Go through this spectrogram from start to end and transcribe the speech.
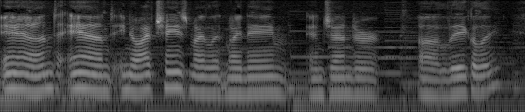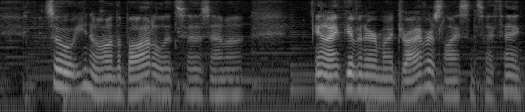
and and you know I've changed my my name and gender uh, legally, so you know on the bottle it says Emma, and I'd given her my driver's license I think,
